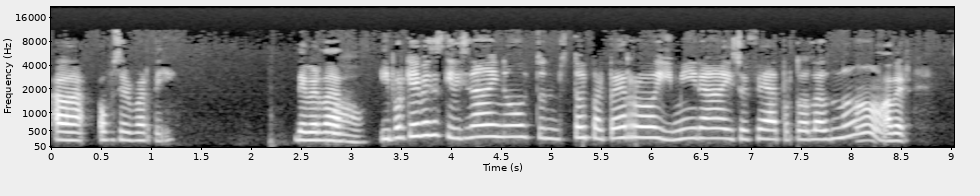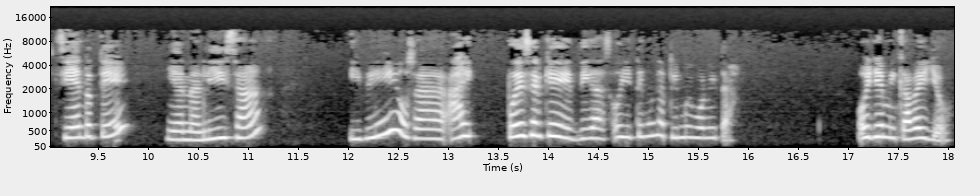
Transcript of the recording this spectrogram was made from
a observarte. De verdad. Y porque hay veces que dices, ay, no, estoy para el perro y mira, y soy fea por todos lados. No, a ver, siéntate y analiza y ve, o sea, ay, puede ser que digas, oye, tengo una piel muy bonita. Oye, mi cabello.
